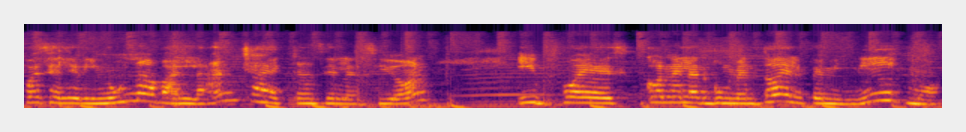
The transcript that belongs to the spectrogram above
pues se le vino una avalancha de cancelación y pues con el argumento del feminismo.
